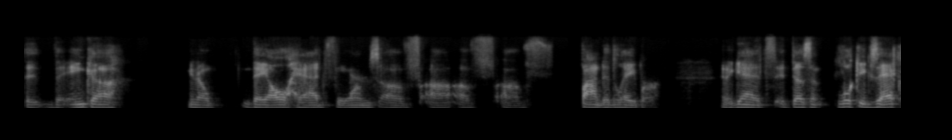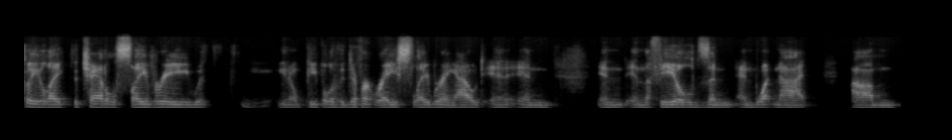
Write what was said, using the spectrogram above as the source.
the, the Inca, you know, they all had forms of, uh, of, of bonded labor. And again, it doesn't look exactly like the chattel slavery with, you know, people of a different race laboring out in, in, in, in the fields and, and whatnot. Um,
